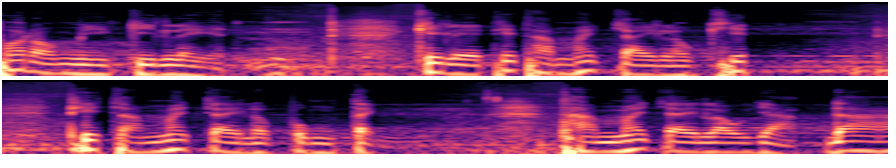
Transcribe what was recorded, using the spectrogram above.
เพราะเรามีกิเลสกิเลสที่ทำให้ใจเราคิด ที่ทำให้ใจเราปรุงแต่งทำให้ใจเราอยากได้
